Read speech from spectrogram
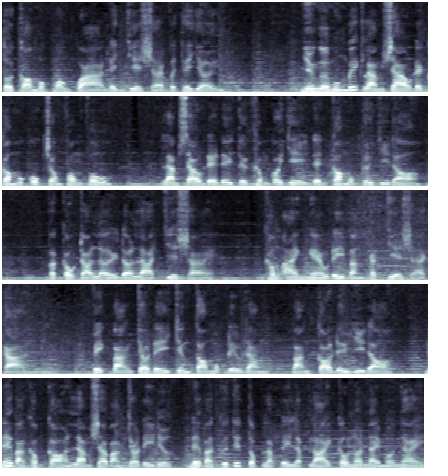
Tôi có một món quà để chia sẻ với thế giới. Nhiều người muốn biết làm sao để có một cuộc sống phong phú, làm sao để đi từ không có gì đến có một thứ gì đó. Và câu trả lời đó là chia sẻ. Không ai nghèo đi bằng cách chia sẻ cả. Việc bạn cho đi chứng tỏ một điều rằng bạn có điều gì đó. Nếu bạn không có, làm sao bạn cho đi được? Nếu bạn cứ tiếp tục lặp đi lặp lại câu nói này mỗi ngày,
